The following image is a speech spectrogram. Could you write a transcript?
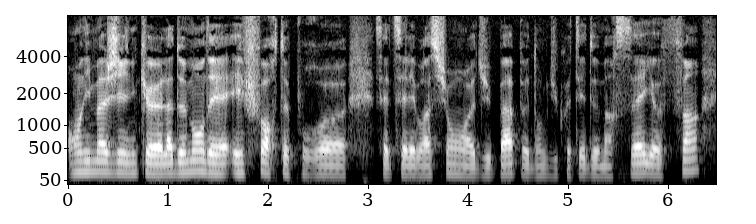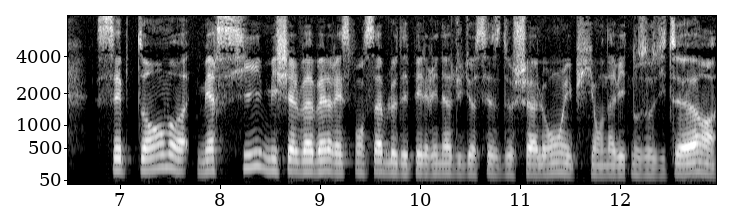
On imagine que la demande est, forte pour euh, cette célébration du pape, donc du côté de Marseille. Fin septembre. Merci Michel Vabel, responsable des pèlerinages du diocèse de Chalon. Et puis on invite nos auditeurs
